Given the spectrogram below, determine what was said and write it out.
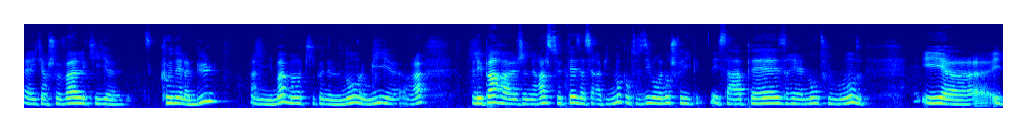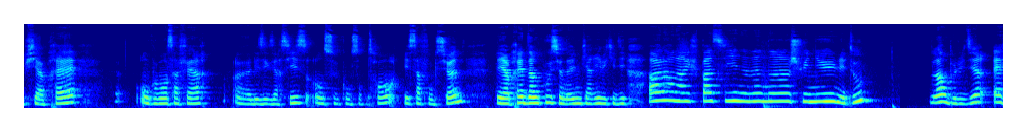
avec un cheval qui euh, connaît la bulle, un minimum, hein, qui connaît le nom, le oui, euh, voilà, les parts en général se taisent assez rapidement quand on se dit bon maintenant je fais l'IP. Et ça apaise réellement tout le monde. Et, et puis après, on commence à faire les exercices en se concentrant et ça fonctionne. Et après, d'un coup, s'il y en a une qui arrive et qui dit Ah là, on n'arrive pas si, nanana, je suis nulle et tout. Là, on peut lui dire Hé,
